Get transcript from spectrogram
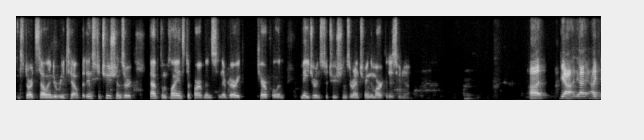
and start selling to retail. But institutions are have compliance departments and they're very careful and major institutions are entering the market as you know. Uh, yeah, I, I,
